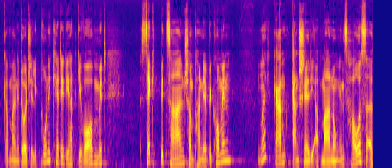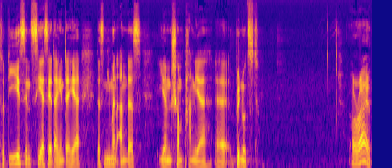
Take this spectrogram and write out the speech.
Es gab mal eine deutsche Elektronikkette, die hat geworben mit Sekt bezahlen, Champagner bekommen ne, kam ganz schnell die Abmahnung ins Haus. Also die sind sehr, sehr dahinterher, dass niemand anders ihren Champagner äh, benutzt. Alright.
